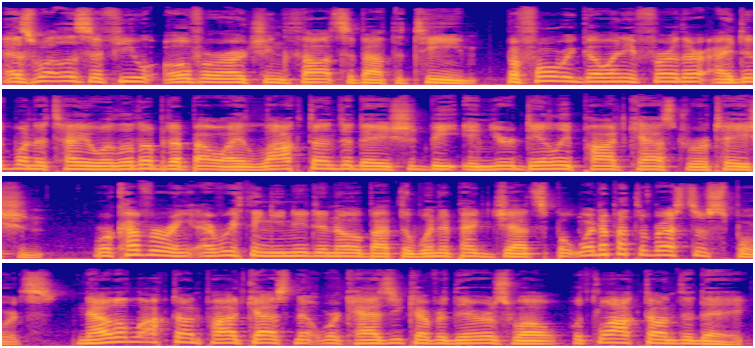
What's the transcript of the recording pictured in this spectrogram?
as well as a few overarching thoughts about the team. Before we go any further, I did want to tell you a little bit about why Locked on Today should be in your daily podcast rotation. We're covering everything you need to know about the Winnipeg Jets, but what about the rest of sports? Now the Locked On Podcast Network has you covered there as well with Locked On Today.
